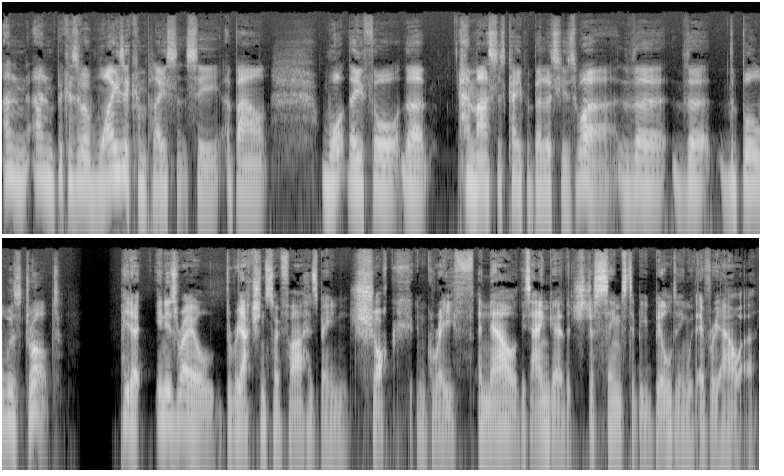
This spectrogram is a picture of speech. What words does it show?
and and because of a wider complacency about what they thought that Hamas's capabilities were, the the the ball was dropped. Peter, in Israel, the reaction so far has been shock and grief, and now this anger that just seems to be building with every hour.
